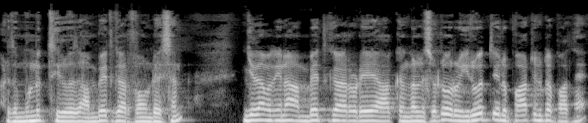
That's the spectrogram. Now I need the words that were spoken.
அடுத்து முந்நூற்றி இருபது அம்பேத்கர் ஃபவுண்டேஷன். இங்கே தான் பார்த்தீங்கன்னா அம்பேத்கருடைய ஆக்கங்கள்னு சொல்லிட்டு ஒரு இருபத்தி ஏழு பாட்டுக்கிட்ட பார்த்தேன்.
